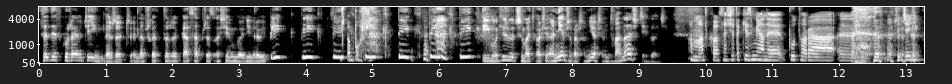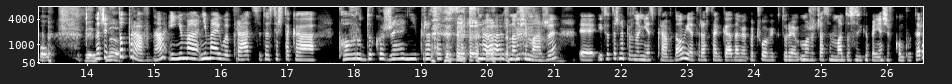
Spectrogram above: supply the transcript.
wtedy wkurzają cię inne rzeczy. Na przykład to, że kasa przez 8 godzin robi pik, pik, pik, O Boże. pik, pik, pik, pik i musisz wytrzymać 8, a nie, przepraszam, nie 8, 12 godzin. O matko, w sensie takie zmiany półtora, yy, znaczy dzień i pół. Więc Znaczy, no, to prawda i nie ma, nie ma jakby pracy, to jest też taka powrót do korzeni, praca fizyczna, że nam się marzy. Yy, I to też na pewno nie jest prawdą. Ja teraz tak gadam jako człowiek, który może czasem ma dosyć gapienia się w komputer.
